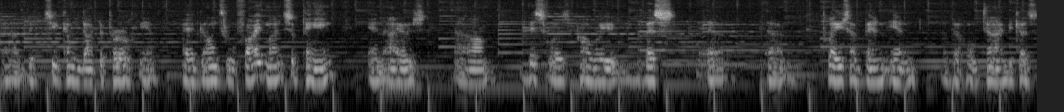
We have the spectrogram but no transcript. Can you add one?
uh, see come Dr. Pearl here. I had gone through five months of pain, and I was. Um, this was probably the best uh, um, place I've been in the whole time because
